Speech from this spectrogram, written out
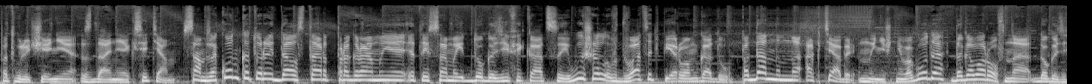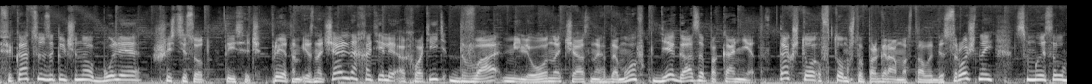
подключение здания к сетям. Сам закон, который дал старт программы этой самой догазификации, вышел в 2021 году. По данным на октябрь нынешнего года договоров на догазификацию заключено более 600 тысяч. При этом изначально хотели охватить 2 миллиона частных домов, где газа пока нет. Так что в том, что программа стала бессрочной, смысл,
